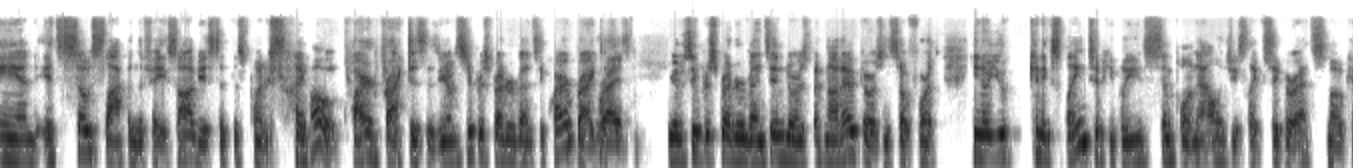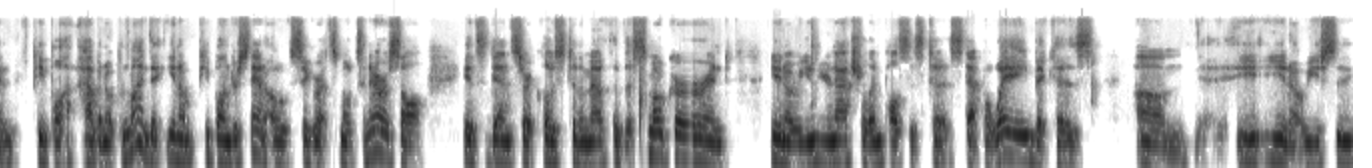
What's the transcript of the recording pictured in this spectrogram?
And it's so slap in the face obvious at this point. It's like, oh, choir practices. You have super spreader events and choir practices. Right. You have super spreader events indoors, but not outdoors and so forth. You know, you can explain to people, use simple analogies like cigarette smoke, and people have an open mind that, you know, people understand, oh, cigarette smoke's an aerosol. It's denser close to the mouth of the smoker. And, you know, you, your natural impulse is to step away because um, you, you, know you see,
